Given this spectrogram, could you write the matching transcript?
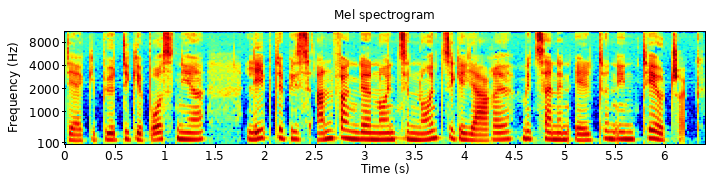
Der gebürtige Bosnier lebte bis Anfang der 1990er Jahre mit seinen Eltern in Teocak,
